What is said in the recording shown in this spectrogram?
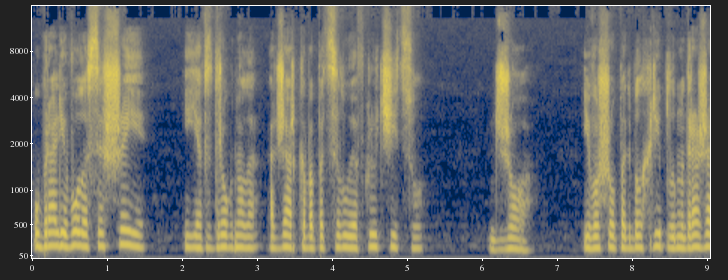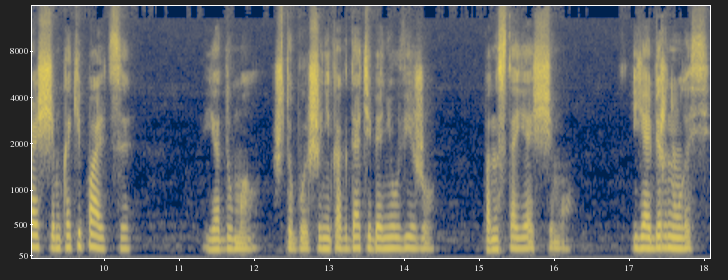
убрали волосы с шеи, и я вздрогнула от жаркого поцелуя в ключицу. Джо. Его шепот был хриплым и дрожащим, как и пальцы. Я думал, что больше никогда тебя не увижу. По-настоящему. Я обернулась.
